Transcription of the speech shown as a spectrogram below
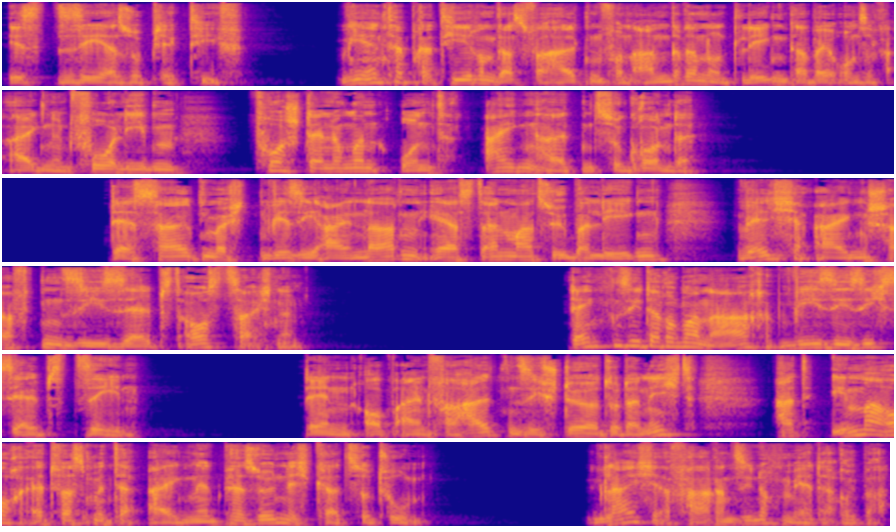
ist sehr subjektiv. Wir interpretieren das Verhalten von anderen und legen dabei unsere eigenen Vorlieben, Vorstellungen und Eigenheiten zugrunde. Deshalb möchten wir Sie einladen, erst einmal zu überlegen, welche Eigenschaften Sie selbst auszeichnen. Denken Sie darüber nach, wie Sie sich selbst sehen. Denn ob ein Verhalten Sie stört oder nicht, hat immer auch etwas mit der eigenen Persönlichkeit zu tun. Gleich erfahren Sie noch mehr darüber.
